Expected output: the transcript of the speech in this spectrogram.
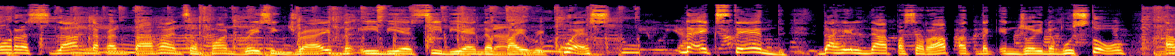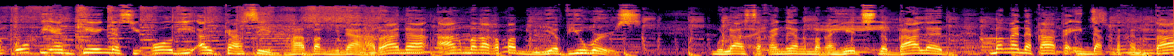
oras lang nakantahan sa fundraising drive ng ABS-CBN na by request na-extend dahil napasarap at nag-enjoy ng husto ang OPM King na si Olgie Alcacid habang hinaharana ang mga kapamilya viewers. Mula sa kanyang mga hits na ballad, mga nakakaindak na kanta,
